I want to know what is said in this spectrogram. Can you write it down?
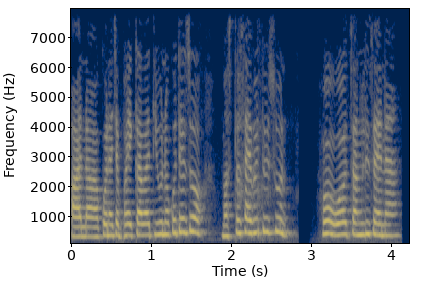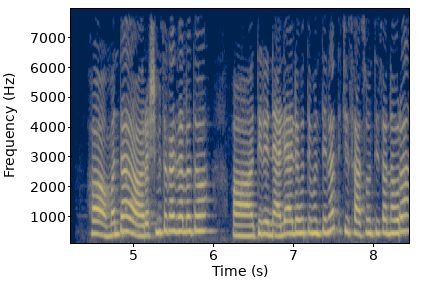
आणि कोणाच्या भयकावात येऊ नको त्याचं मस्त साहेब तू सून हो हो चांगलीच आहे ना. हां म्हणता रश्मीचं काय झालं तर तिने तिला न्याले आले होते म्हणते ना तिची सासू तिचा नवरा?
